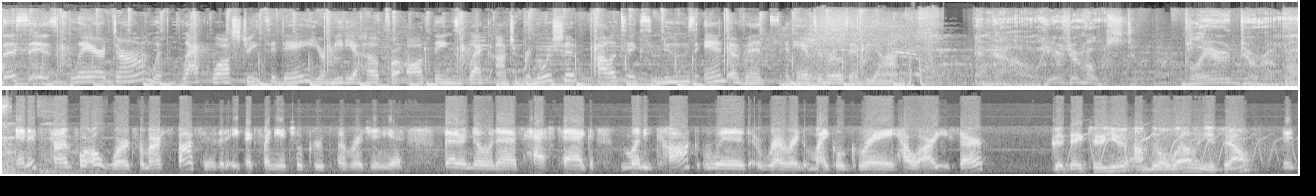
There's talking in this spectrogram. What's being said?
This is Blair Durham with Black Wall Street Today, your media hub for all things black entrepreneurship, politics, news, and events in Hampton Roads and beyond. And now, here's your host, Blair Durham. And it's time for a word from our sponsors at Apex Financial Group of Virginia, better known as hashtag Money Talk with Reverend Michael Gray. How are you, sir? Good day to you. I'm doing well, and yourself? Good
